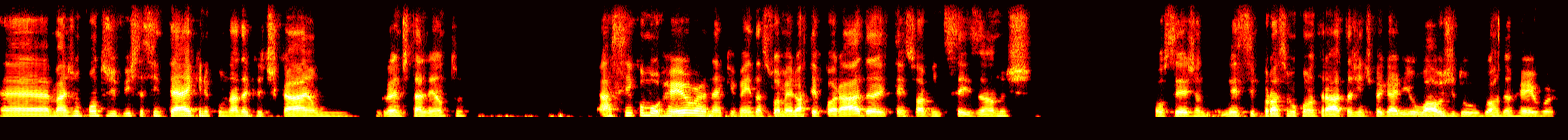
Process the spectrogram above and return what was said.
É, mas de um ponto de vista assim, técnico, nada a criticar, é um grande talento. Assim como o Hayward, né, que vem da sua melhor temporada e tem só 26 anos. Ou seja, nesse próximo contrato a gente pegaria o auge do Gordon Hayward.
